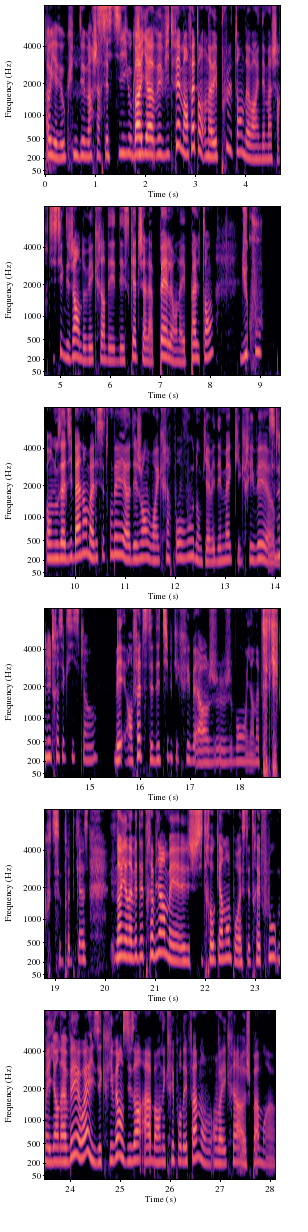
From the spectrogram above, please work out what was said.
Ah oui, il y avait aucune démarche artistique. aucune- Bah, il y avait vite fait, mais en fait, on on n'avait plus le temps d'avoir une démarche artistique. Déjà, on devait écrire des, des sketchs à la pelle, on n'avait pas le temps. Du coup, on nous a dit, bah non, bah laissez tomber, euh, des gens vont écrire pour vous. Donc, il y avait des mecs qui écrivaient. euh, C'est devenu très sexiste là. hein. mais en fait, c'était des types qui écrivaient. Alors, je, je- bon, il y en a peut-être qui écoutent ce podcast. Non, il y en avait des très bien, mais je citerai aucun nom pour rester très flou. Mais il y en avait, ouais, ils écrivaient en se disant Ah, bah, on écrit pour des femmes, on, on va écrire, euh, je sais pas moi,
